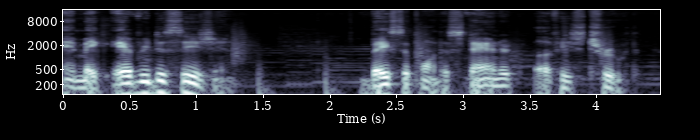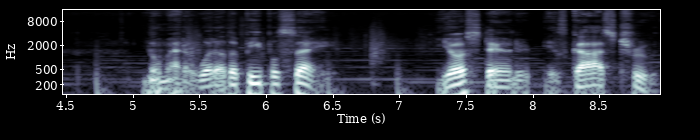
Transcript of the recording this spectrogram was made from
And make every decision based upon the standard of His truth. No matter what other people say, your standard is God's truth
